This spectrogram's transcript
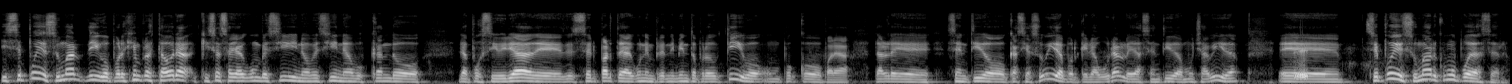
Y se puede sumar, digo, por ejemplo, hasta ahora quizás hay algún vecino o vecina buscando la posibilidad de, ser parte de algún emprendimiento productivo, un poco para darle sentido casi a su vida, porque laburar le da sentido a mucha vida. Eh, ¿Se puede sumar? ¿Cómo puede hacer?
